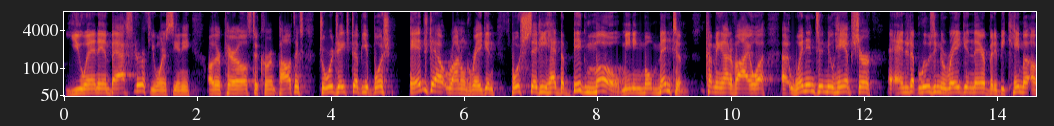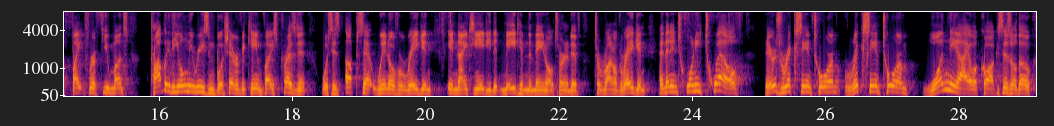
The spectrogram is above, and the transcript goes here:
UN ambassador. If you want to see any other parallels to current politics, George H.W. Bush edged out Ronald Reagan. Bush said he had the big mo, meaning momentum coming out of Iowa, uh, went into New Hampshire, ended up losing to Reagan there, but it became a, a fight for a few months. Probably the only reason Bush ever became vice president was his upset win over Reagan in 1980 that made him the main alternative to Ronald Reagan. And then in 2012, there's Rick Santorum. Rick Santorum won the Iowa caucuses, although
